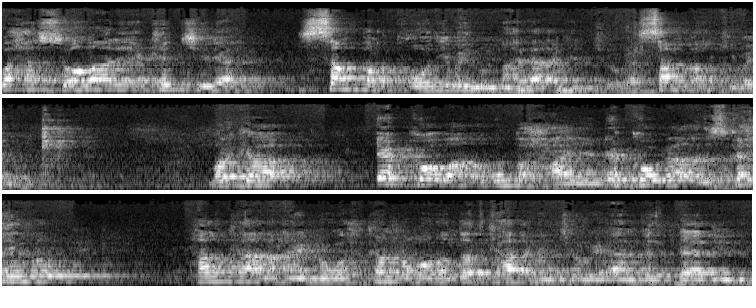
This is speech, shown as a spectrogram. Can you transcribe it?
Waxa soomaaliya ka jira sambalkoodii baynu nahay halkan jooga sambalkii baynu. Marka eco baan ugu baxaya ecoga aan iska xiro halkaan aynu wax ka noqono dadka halkan jooga aan badbaadino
